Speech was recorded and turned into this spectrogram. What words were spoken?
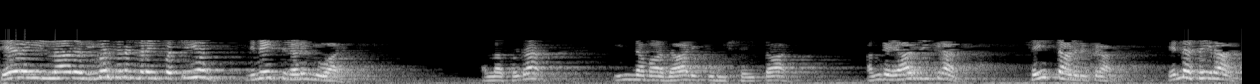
தேவையில்லாத விமர்சனங்களை பற்றியும் நினைத்து நடுங்குவார்கள். அல்லாஹ் சொல்றான் இன்னமா குடி செய்தான் அங்க யார் இருக்கிறான்? செய்தான் இருக்கிறான். என்ன செய்யறான்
